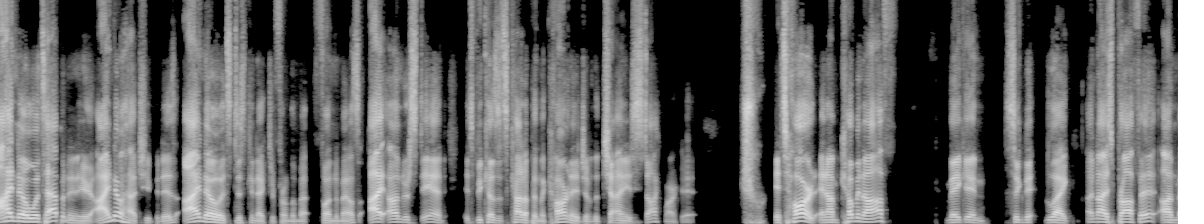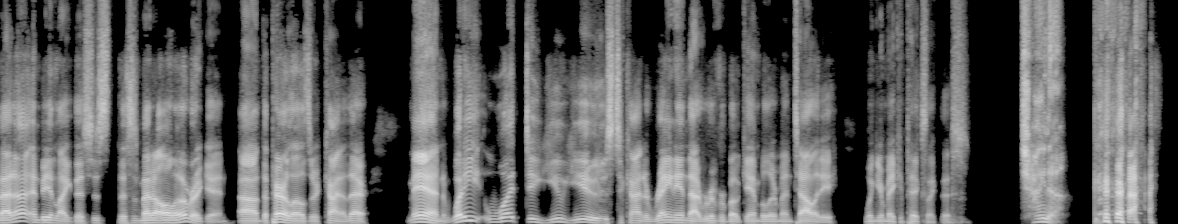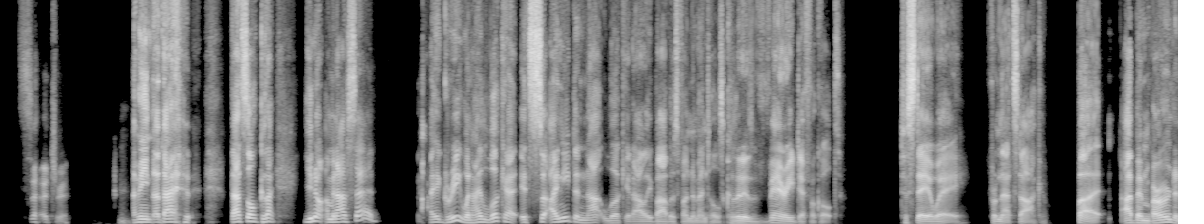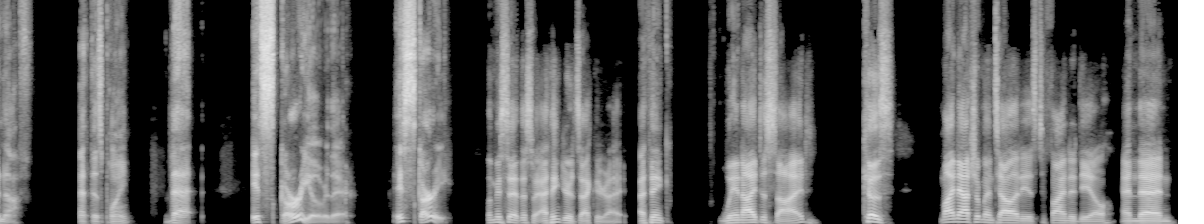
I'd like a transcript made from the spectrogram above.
I know what's happening here. I know how cheap it is. I know it's disconnected from the fundamentals. I understand it's because it's caught up in the carnage of the Chinese stock market. It's hard, and I'm coming off making like a nice profit on Meta and being like, "This is this is Meta all over again." Uh, the parallels are kind of there. Man, what do you what do you use to kind of rein in that riverboat gambler mentality when you're making picks like this? China. so true. I mean that, that that's all because I, you know, I mean, I've said I agree. When I look at it's, I need to not look at Alibaba's fundamentals because it is very difficult to stay away from that stock. But I've been burned enough at this point that it's scurry over there. It's scurry. Let me say it this way. I think you're exactly right. I think when I decide, because my natural mentality is to find a deal and then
